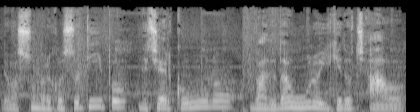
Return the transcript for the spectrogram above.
devo assumere questo tipo, ne cerco uno, vado da uno, gli chiedo ciao,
